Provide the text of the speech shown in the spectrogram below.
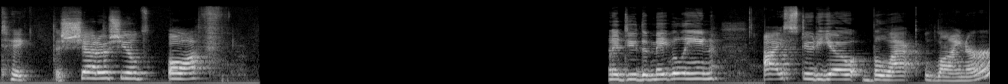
Take the shadow shields off I'm gonna do the Maybelline Eye Studio Black Liner.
